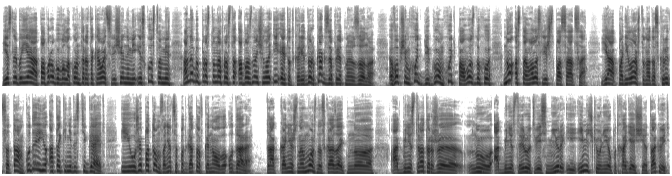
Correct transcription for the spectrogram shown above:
Если бы я попробовала контратаковать священными искусствами, она бы просто-напросто обозначила и этот коридор как запретную зону. В общем, хоть бегом, хоть по воздуху, но оставалось лишь спасаться. Я поняла, что надо скрыться там, куда ее атаки не достигают, и уже потом заняться подготовкой нового удара. Так, конечно, можно сказать, но администратор же, ну, администрирует весь мир, и имечки у нее подходящие, так ведь?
